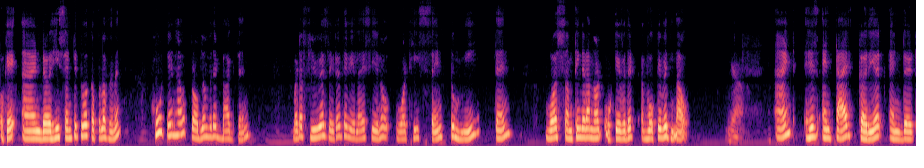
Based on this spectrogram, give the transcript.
Okay, and uh, he sent it to a couple of women who didn't have a problem with it back then. but a few years later, they realized, you know, what he sent to me then was something that I'm not okay with it, I'm okay with now. Yeah. And his entire career ended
